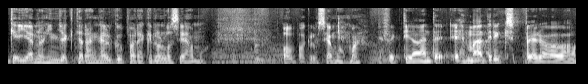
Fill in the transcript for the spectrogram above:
que ya nos inyectarán algo para que no lo seamos. O para que lo seamos más. Efectivamente, es Matrix, pero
